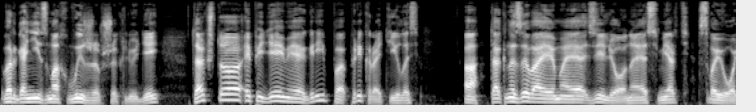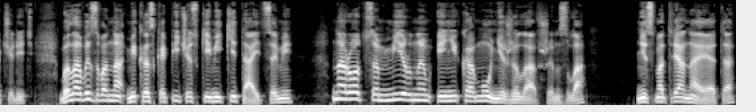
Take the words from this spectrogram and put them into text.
в организмах выживших людей – так что эпидемия гриппа прекратилась, а так называемая «зеленая смерть», в свою очередь, была вызвана микроскопическими китайцами, народцем мирным и никому не желавшим зла. Несмотря на это,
